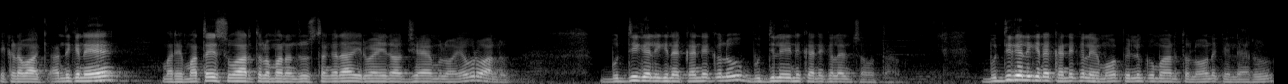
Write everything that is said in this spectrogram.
ఇక్కడ వాక్యం అందుకనే మరి మతయ సువార్తలో మనం చూస్తాం కదా ఇరవై ఐదో అధ్యాయంలో ఎవరు వాళ్ళు? బుద్ధి కలిగిన కన్యకలు బుద్ధి లేని కన్యకలని చదువుతాం. బుద్ధి కలిగిన కన్యకలేమో పెళ్ళి కుమారుతో లోనకెళ్ళారు.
